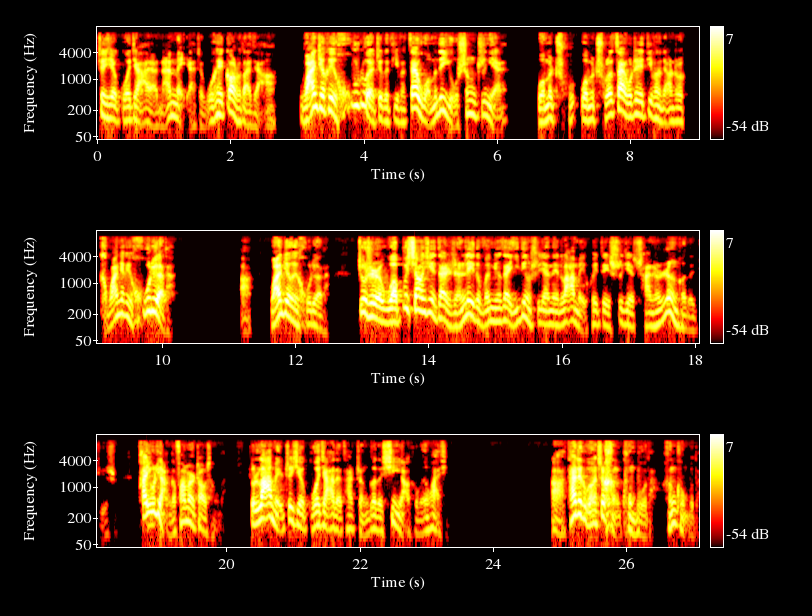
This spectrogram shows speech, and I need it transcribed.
这些国家呀，南美呀，这我可以告诉大家啊，完全可以忽略这个地方。在我们的有生之年，我们除我们除了在乎这些地方的粮食，完全可以忽略它，啊，完全可以忽略它。就是我不相信，在人类的文明在一定时间内，拉美会对世界产生任何的局势。它有两个方面造成的。就拉美这些国家的，它整个的信仰和文化性，啊，它这个文化是很恐怖的，很恐怖的，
